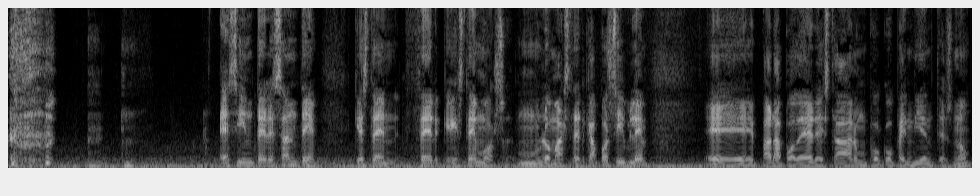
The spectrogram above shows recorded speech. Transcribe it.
es interesante que estén que estemos lo más cerca posible eh, para poder estar un poco pendientes, ¿no?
